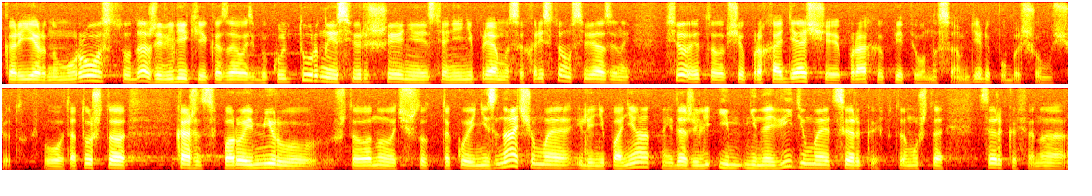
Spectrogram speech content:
к карьерному росту, даже великие, казалось бы, культурные свершения, если они не прямо со Христом связаны, все это вообще проходящее, прах и пепел на самом деле, по большому счету. Вот. А то, что кажется порой миру, что оно что-то такое незначимое или непонятное, и даже им ненавидимая церковь, потому что церковь, она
